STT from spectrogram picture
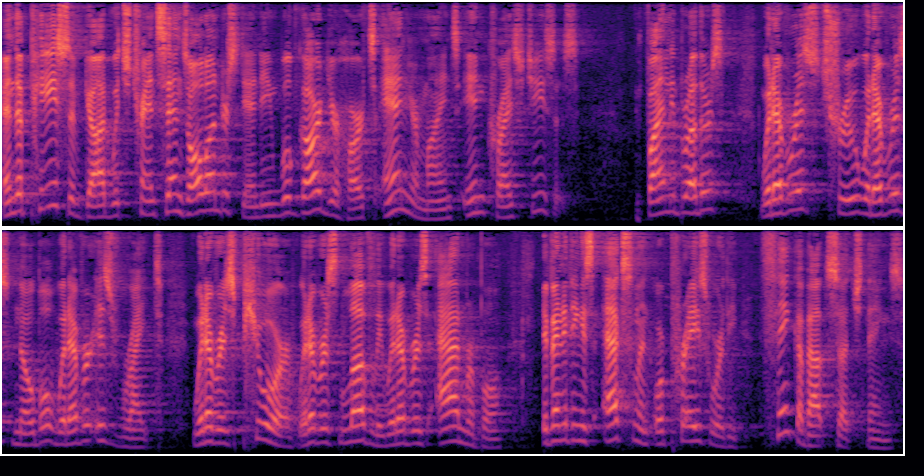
And the peace of God, which transcends all understanding, will guard your hearts and your minds in Christ Jesus. And finally, brothers, Whatever is true, whatever is noble, whatever is right, whatever is pure, whatever is lovely, whatever is admirable, if anything is excellent or praiseworthy, think about such things.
